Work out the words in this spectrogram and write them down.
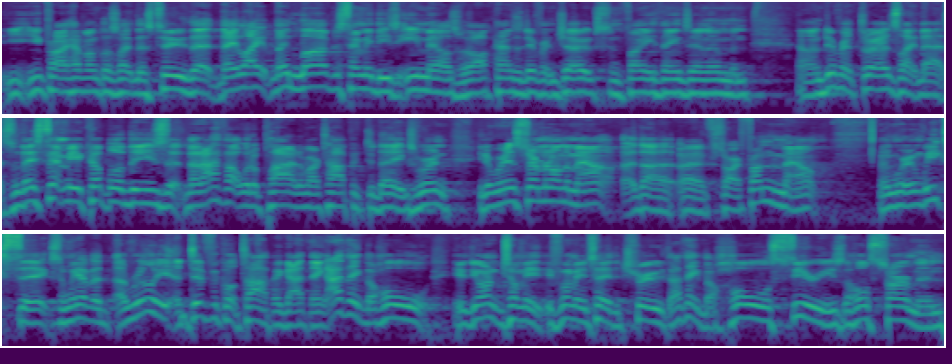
you, probably have uncles like this too. That they like, they love to send me these emails with all kinds of different jokes and funny things in them, and um, different threads like that. So they sent me a couple of these that, I thought would apply to our topic today. Because we're in, you know, we're in Sermon on the Mount. Uh, uh, sorry, from the Mount, and we're in week six, and we have a, a, really a difficult topic. I think. I think the whole. If you want to tell me, if you want me to tell you the truth, I think the whole series, the whole sermon,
